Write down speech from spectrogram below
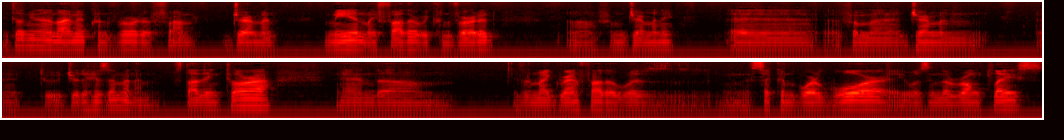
He told me, no, no, I'm a converter from German me and my father we converted uh, from Germany, uh, from uh, German uh, to Judaism, and I'm studying Torah. And um, even my grandfather was in the Second World War. He was in the wrong place.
